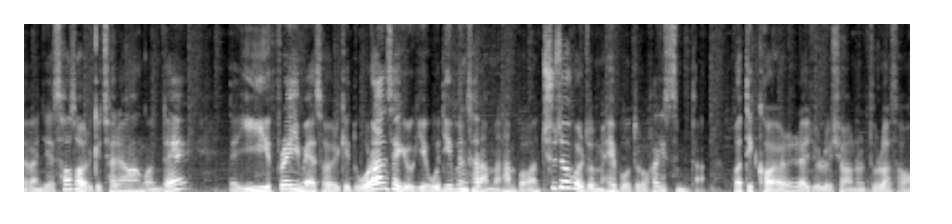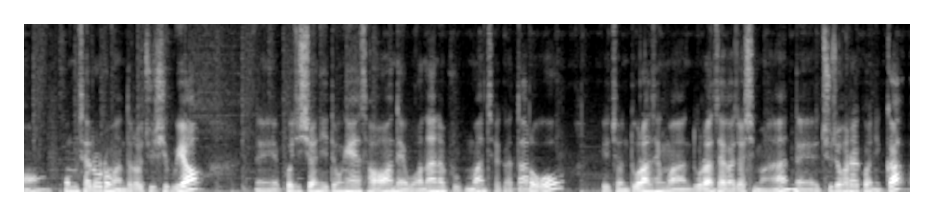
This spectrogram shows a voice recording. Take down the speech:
제가 이제 서서 이렇게 촬영한 건데 네, 이 프레임에서 이렇게 노란색 여기 옷 입은 사람만 한번 추적을 좀 해보도록 하겠습니다. 버티컬 레졸루션을 눌러서 폼 세로로 만들어 주시고요. 네, 포지션 이동해서 네, 원하는 부분만 제가 따로 예, 전 노란색만 노란색 아저씨만 네, 추적을 할 거니까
